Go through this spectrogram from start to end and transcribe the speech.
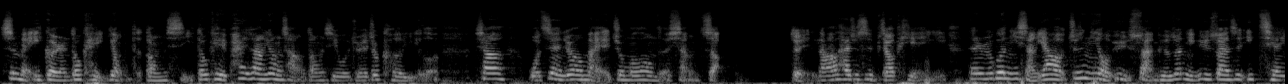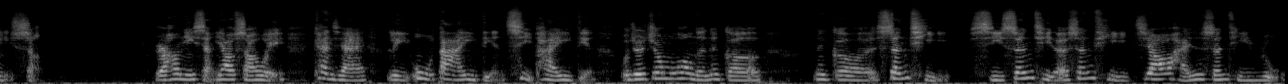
是每一个人都可以用的东西，都可以派上用场的东西，我觉得就可以了。像我之前就有买 Jo Malone 的香皂。对，然后它就是比较便宜。但如果你想要，就是你有预算，比如说你预算是一千以上，然后你想要稍微看起来礼物大一点、气派一点，我觉得 Jo Malone 的那个那个身体洗身体的身体胶还是身体乳，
